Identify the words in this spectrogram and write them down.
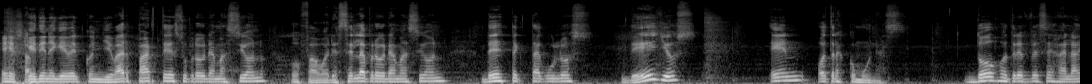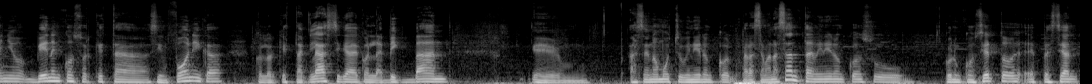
que tiene que ver con llevar parte de su programación o favorecer la programación de espectáculos de ellos en otras comunas. Dos o tres veces al año vienen con su orquesta sinfónica, con la orquesta clásica, con la big band. Eh, hace no mucho vinieron para Semana Santa, vinieron con su con un concierto especial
